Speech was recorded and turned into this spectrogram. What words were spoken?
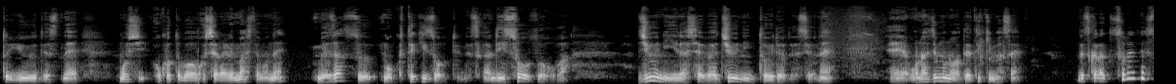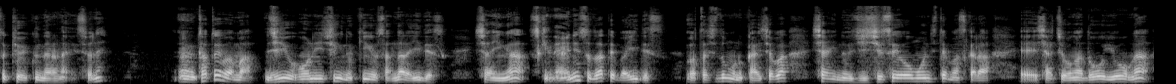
というですね、もしお言葉をおっしゃられましてもね、目指す目的像というんですか、理想像は10人いらっしゃれば10人トイレですよね。えー、同じものは出てきません。ですから、それですと教育にならないですよね。うん、例えばまあ、自由放任主義の企業さんならいいです。社員が好きなように育てばいいです。私どもの会社は社員の自主性を重んじてますから、えー、社長がどう言おうが、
